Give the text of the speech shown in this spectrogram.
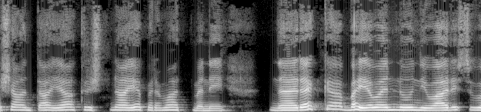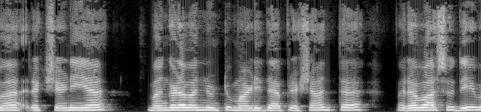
ಶಾಂತಾಯ, ಕೃಷ್ಣಾಯ ಪರಮಾತ್ಮನೆ. ನರಕ ಭಯವನ್ನು ನಿವಾರಿಸುವ ರಕ್ಷಣೆಯ ಮಂಗಳವನ್ನುಂಟು ಮಾಡಿದ ಪ್ರಶಾಂತ ಪರವಾಸುದೇವ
